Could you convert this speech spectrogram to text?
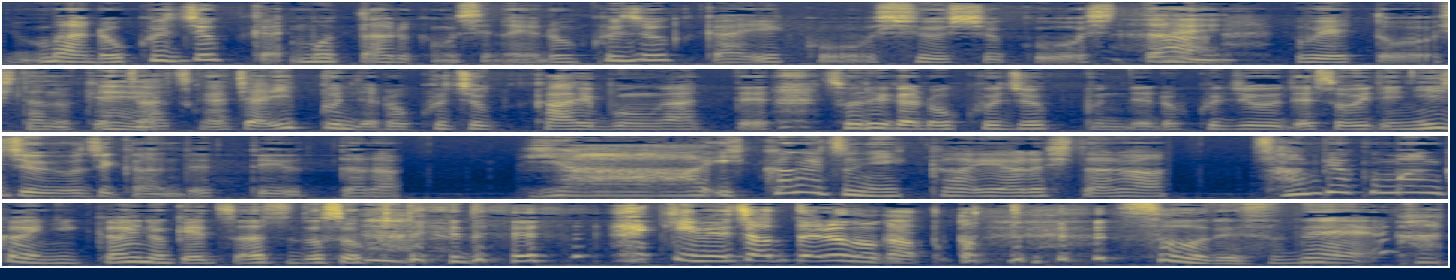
まあ60回、もっとあるかもしれない。60回こう収縮をした上と下の血圧が、はい、じゃあ1分で60回分あって、それが60分で60で、それで24時間でって言ったら、いやー、1ヶ月に1回やらしたら、300万回に1回の血圧の測定で 決めちゃってるのかとかって。そうですね。家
